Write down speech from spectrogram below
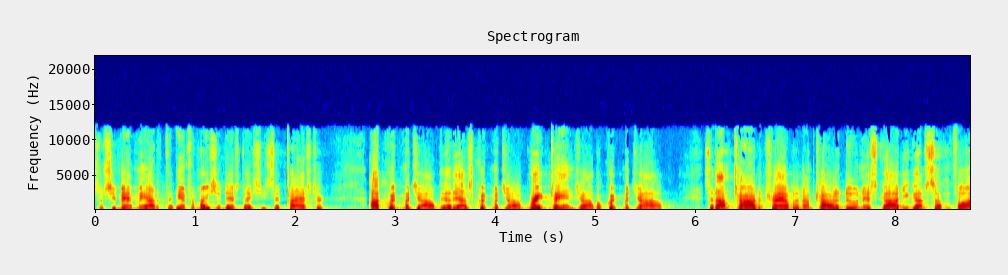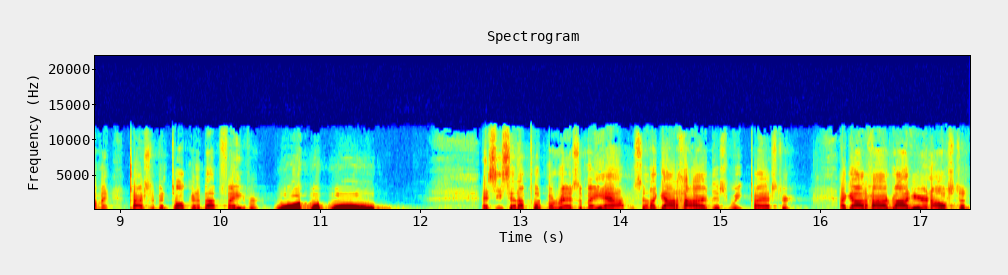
so she met me out at the information desk today. She said, Pastor, I quit my job the other day. I just quit my job. Great paying job. I quit my job. Said, I'm tired of traveling. I'm tired of doing this. God, you got something for me? Pastor's been talking about favor. Woo-hoo-hoo. And she said, I put my resume out and said, I got hired this week, Pastor. I got hired right here in Austin,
